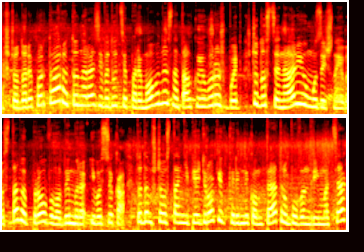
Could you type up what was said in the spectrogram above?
А щодо репертуару, то наразі ведуться перемовини з Наталкою Ворожбит щодо сценарію музичної вистави про Володимира Івасюка. Додам, що останні п'ять років керівником театру був Андрій Мацяк.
